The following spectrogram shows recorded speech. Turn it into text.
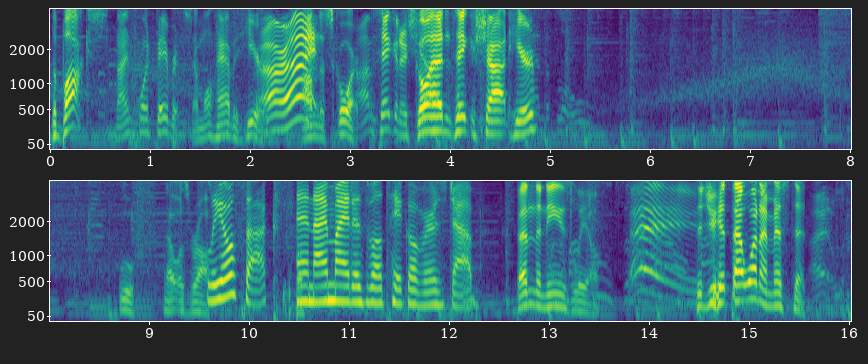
the Bucks nine point favorites, and we'll have it here All right. on the score. I'm taking a shot. Go ahead and take a shot here. Oof, that was rough. Leo sucks, and I might as well take over his job. Bend the knees, Leo. Did you hit that one? I missed it. I know it's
